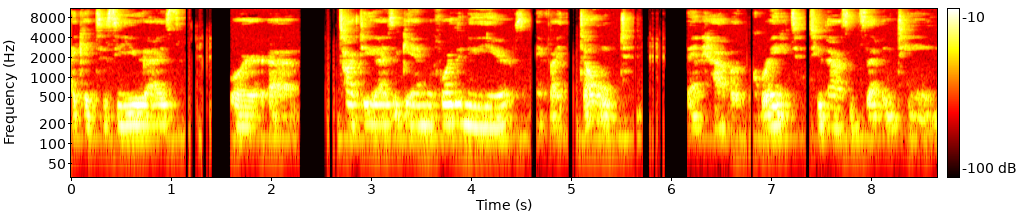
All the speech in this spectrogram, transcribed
I get to see you guys or uh, talk to you guys again before the New Year's. If I don't, then have a great 2017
